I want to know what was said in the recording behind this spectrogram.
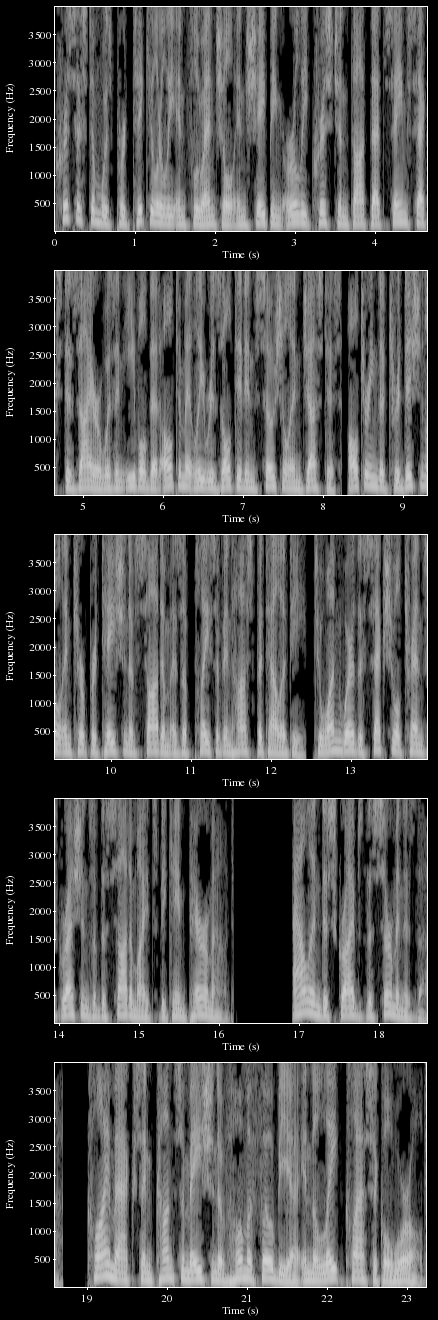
Chrysostom was particularly influential in shaping early Christian thought that same-sex desire was an evil that ultimately resulted in social injustice, altering the traditional interpretation of Sodom as a place of inhospitality, to one where the sexual transgressions of the Sodomites became paramount. Allen describes the sermon as the climax and consummation of homophobia in the late classical world.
